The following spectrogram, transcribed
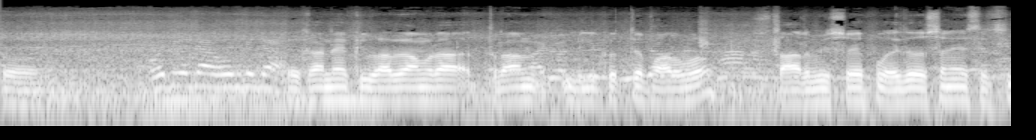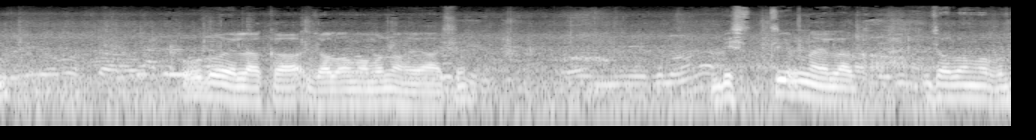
তো এখানে কীভাবে আমরা ত্রাণ বিলি করতে পারব তার বিষয়ে পরিদর্শনে এসেছি। পুরো এলাকা জলমগ্ন হয়ে আছে। বিস্তীর্ণ এলাকা জলমগ্ন।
